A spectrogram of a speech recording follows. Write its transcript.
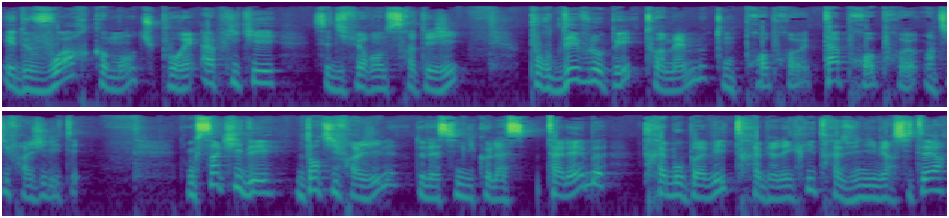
et de voir comment tu pourrais appliquer ces différentes stratégies pour développer toi-même ton propre, ta propre antifragilité. Donc 5 idées d'antifragile de la Nicolas Taleb, très beau pavé, très bien écrit, très universitaire.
